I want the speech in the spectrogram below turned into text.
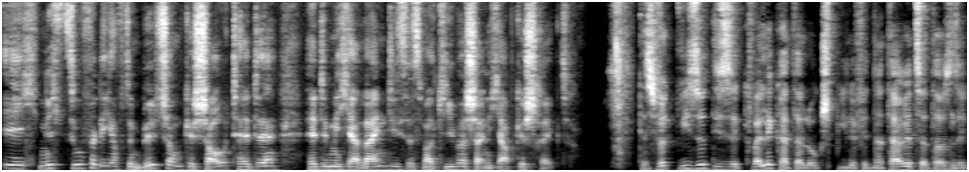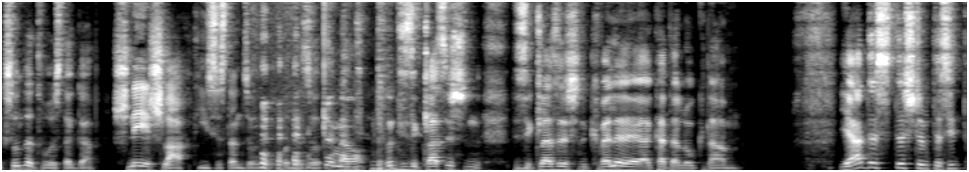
ich nicht zufällig auf den Bildschirm geschaut hätte, hätte mich allein dieses Magie wahrscheinlich abgeschreckt. Das wirkt wie so diese Quelle-Katalog-Spiele für Atari 2600, wo es da gab. Schneeschlacht hieß es dann so. Oder so. genau. Und diese klassischen, diese klassischen Quelle-Katalognamen. Ja, das, das stimmt. Das sieht,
